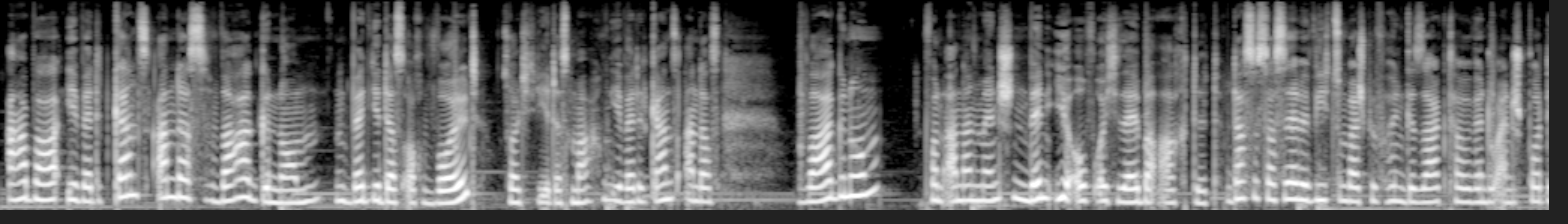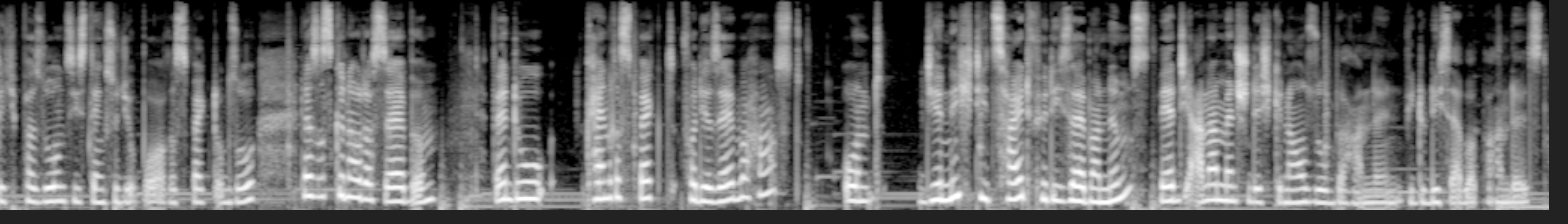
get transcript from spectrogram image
aber ihr werdet ganz anders wahrgenommen und wenn ihr das auch wollt, solltet ihr das machen, ihr werdet ganz anders wahrgenommen von anderen Menschen, wenn ihr auf euch selber achtet. Das ist dasselbe, wie ich zum Beispiel vorhin gesagt habe, wenn du eine sportliche Person siehst, denkst du dir, boah, Respekt und so. Das ist genau dasselbe. Wenn du keinen Respekt vor dir selber hast und dir nicht die Zeit für dich selber nimmst, werden die anderen Menschen dich genauso behandeln, wie du dich selber behandelst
